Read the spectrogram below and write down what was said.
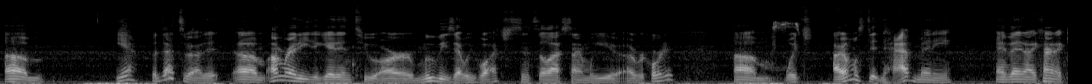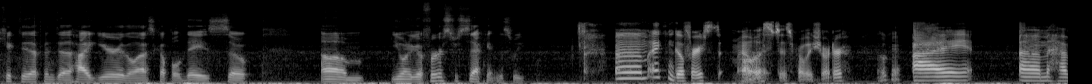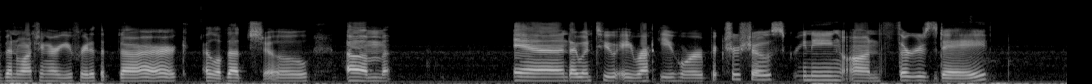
um, yeah, but that's about it. Um, I'm ready to get into our movies that we've watched since the last time we uh, recorded, um, which I almost didn't have many, and then I kind of kicked it up into high gear the last couple of days. So, um, you want to go first or second this week? Um, I can go first. My All right. list is probably shorter. Okay. I um have been watching Are You Afraid of the Dark? I love that show. Um and I went to a Rocky Horror Picture Show screening on Thursday,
